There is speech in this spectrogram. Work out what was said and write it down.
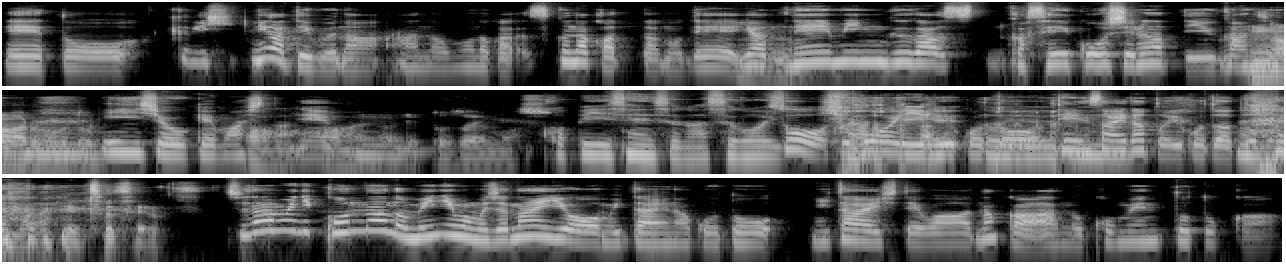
えっ、と、ネガティブな、あの、ものが少なかったので、いや、うんネーミングが、が成功してるなっていう感じの。印象を受けましたね。あはい、うんありがとうございます。コピーセンスがすごい。そう、すごい ということ、天才だ。だということだと思います。ありがとうございます。ちなみにこんなのミニマムじゃないよ、みたいなことに対しては、なんかあのコメントとか、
